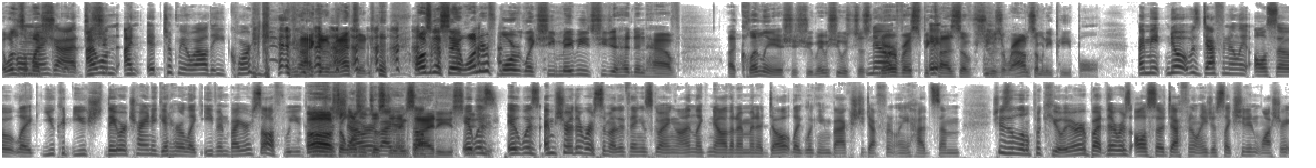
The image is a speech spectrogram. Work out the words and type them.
It wasn't Oh so my much. Uh, god! I she- will. I, it took me a while to eat corn again. I can imagine. I was gonna say, I wonder if more like she maybe she didn't have a cleanliness issue. Maybe she was just No, nervous it- because of she was around so many people. I mean, no, it was definitely also like you could you. Sh- they were trying to get her like even by yourself. Will you go? Oh, to the so it wasn't just an anxiety It was. It was. I'm sure there were some other things going on. Like now that I'm an adult, like looking back, she definitely had some. She was a little peculiar, but there was also definitely just like she didn't wash her.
